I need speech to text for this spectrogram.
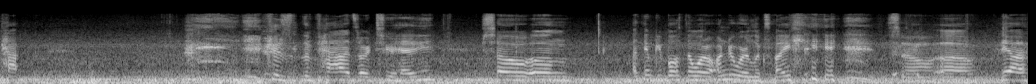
pa- because the pads are too heavy. So um, I think we both know what our underwear looks like. so uh, yeah,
